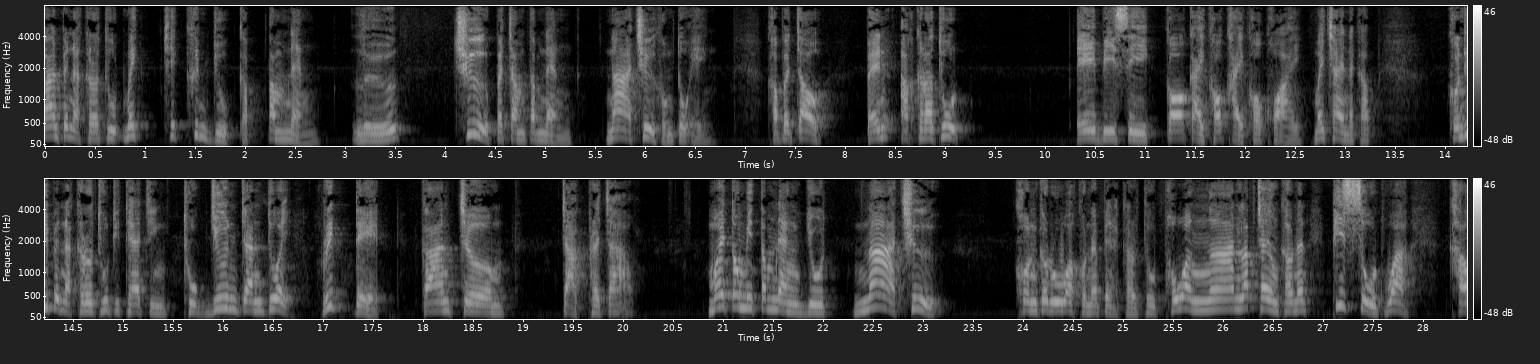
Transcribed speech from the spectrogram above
การเป็นอัครทูตไม่ใช่ขึ้นอยู่กับตำแหน่ง หรือชื่อประจำตำแหน่งหน้าชื่อของตัวเองข้าพเจ้าเป็นอัครทูต A B C กอไก่ขอไข่คอควาย ไม่ใช่นะครับ คนที่เป็นอัครทูตที่แท้จริง ถูกยืนยันด้วยฤทธิเดชการเจิมจากพระเจ้า ไม่ต้องมีตำแหน่งอยู่หน้าชื่อ คนก็รู้ว่าคนนั้นเป็นอัครทูตเพราะว่างานรับใช้ของเขานั้น พิสูจน์ว่าเขา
